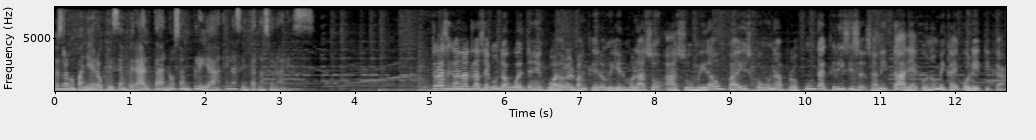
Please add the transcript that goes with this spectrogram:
Nuestro compañero Cristian Peralta nos amplía en las internacionales. Tras ganar la segunda vuelta en Ecuador, el banquero Guillermo Lazo asumirá un país con una profunda crisis sanitaria, económica y política.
